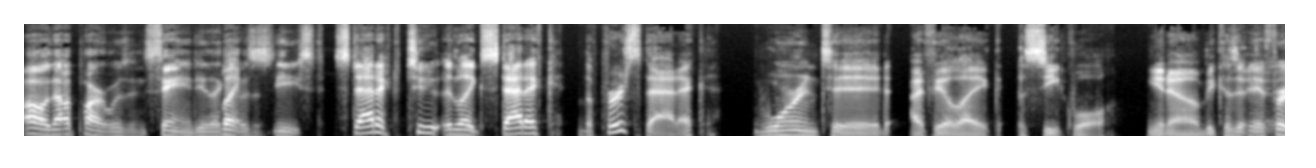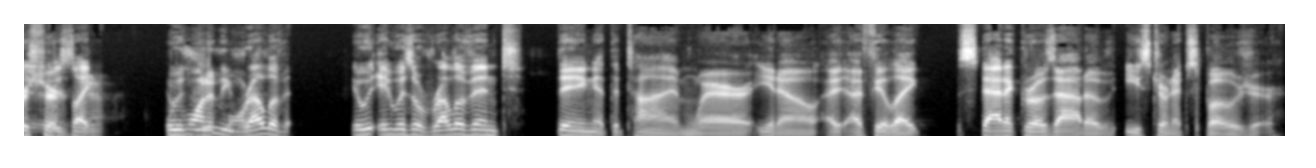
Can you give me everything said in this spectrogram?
Oh, that part was insane, dude. That guy Like, was a beast. static two, like static the first static warranted. I feel like a sequel, you know, because it, it first was like yeah. it was really more. relevant. It, it was a relevant thing at the time where, you know, I, I feel like static grows out of Eastern exposure,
